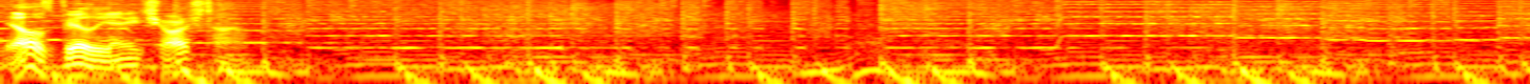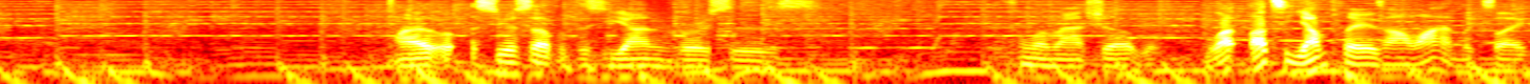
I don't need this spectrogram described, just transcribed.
Yeah, that was barely any charge time. Alright, see what's up with this Yun versus Kuma matchup. Lots of young players online, looks like.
